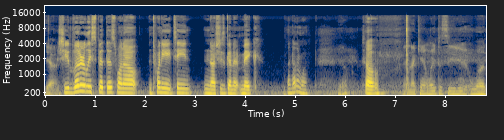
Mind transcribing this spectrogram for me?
Yeah. She literally spit this one out in 2018. Now she's gonna make another one. Yeah. So, And I can't wait to see what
